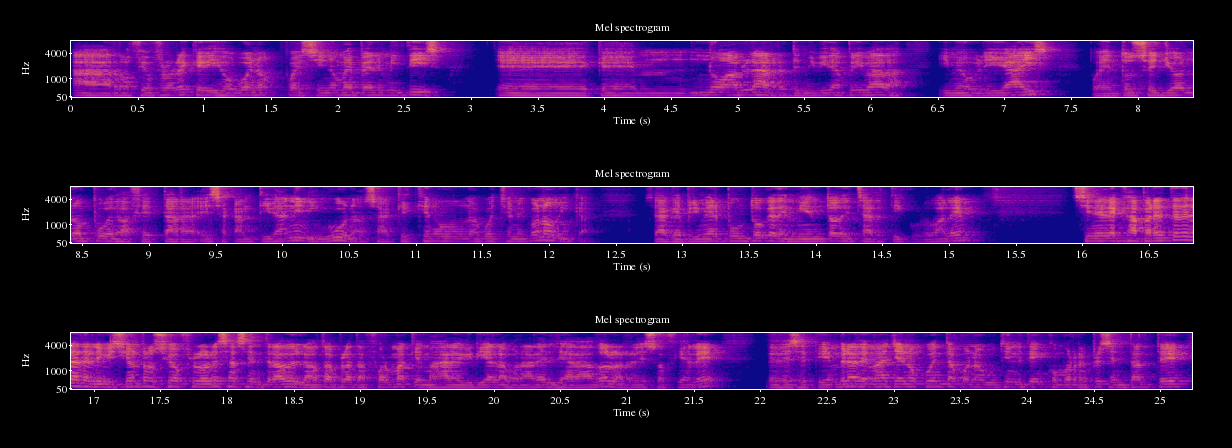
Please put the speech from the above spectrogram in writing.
a Rocío Flores, que dijo, bueno, pues si no me permitís eh, que mm, no hablar de mi vida privada y me obligáis, pues entonces yo no puedo aceptar esa cantidad ni ninguna. O sea, que es que no es una cuestión económica. O sea que primer punto que desmiento de este artículo, ¿vale? Sin el escaparate de la televisión, Rocío Flores ha centrado en la otra plataforma que más alegrías laborales le ha dado, las redes sociales, desde septiembre. Además, ya no cuenta con Agustín Etienne como representante.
